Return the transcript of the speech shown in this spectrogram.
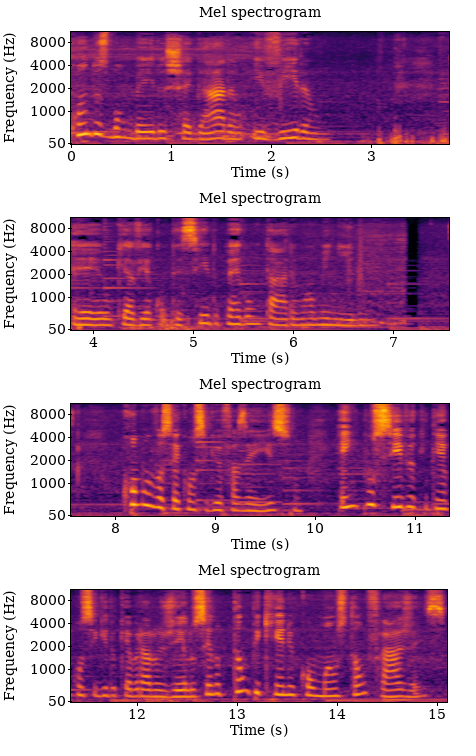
Quando os bombeiros chegaram e viram é, o que havia acontecido, perguntaram ao menino: Como você conseguiu fazer isso? É impossível que tenha conseguido quebrar o gelo, sendo tão pequeno e com mãos tão frágeis.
